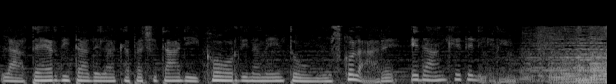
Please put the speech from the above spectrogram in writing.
la perdita della capacità di coordinamento muscolare ed anche delirio.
